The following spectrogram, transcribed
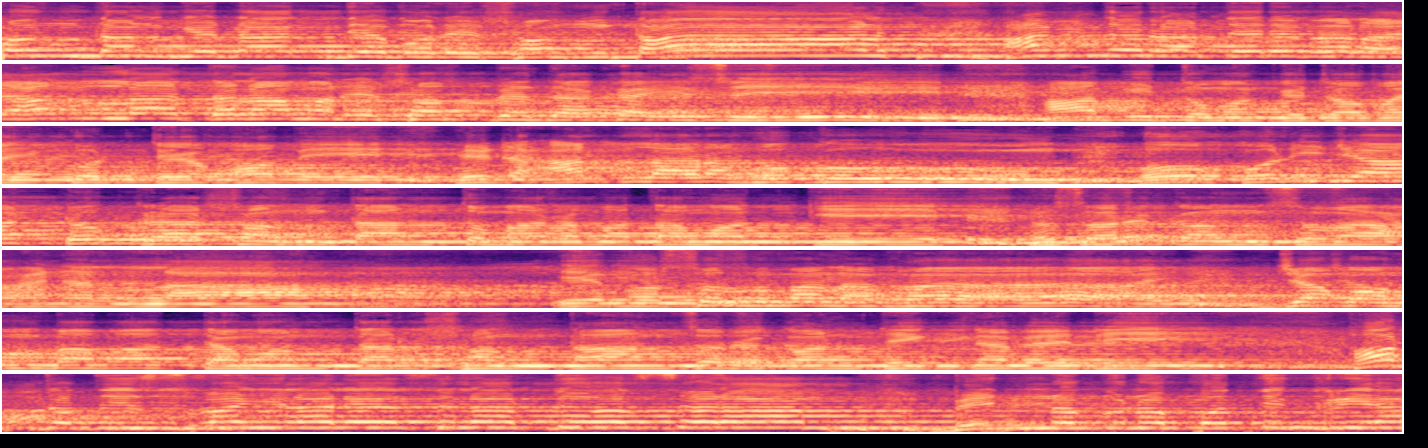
সন্তানকে ডাক দিয়ে বলে, সন্তান, আমি তো রাতের বেলায় আল্লাহ তালা আমার স্বপ্নে দেখাইছি। আমি তোমাকে জবাই করতে হবে। এটা আল্লাহর হুকুম। ও কলিজা টুকরা সন্তান, তোমার মতামত কি? জোরে কন, সুবহানাল্লাহ। এ মুসলমান ভাই, যেমন বাবা, তেমন তার সন্তান, জোরে কন, ঠিক না বেটি? হঠাৎ ইসমাইল আলাইহিসসালাম ভিন্ন কোনো প্রতিক্রিয়া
